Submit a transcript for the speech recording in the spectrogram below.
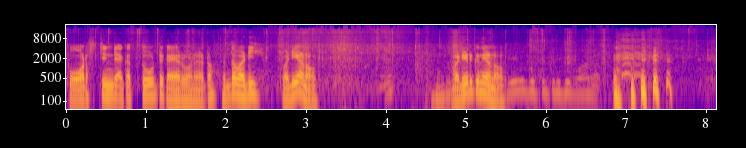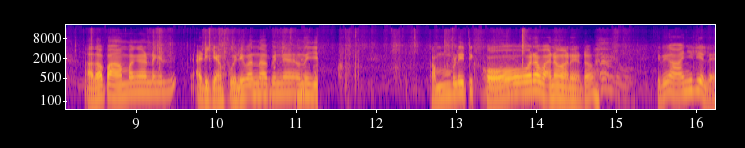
ഫോറസ്റ്റിന്റെ അകത്തോട്ട് കയറുവാണ് കേട്ടോ. എന്താ വടി? വടിയാണോ? വടിയെടുക്കുന്നതാണോ? അതോ പാമ്പങ്ങ ഉണ്ടെങ്കിൽ അടിക്കാം. പുലി വന്നാ പിന്നെ ഒന്ന് കംപ്ലീറ്റ് കോര വനമാണ് കേട്ടോ. ഇത് ആഞ്ഞിലി. അല്ലേ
